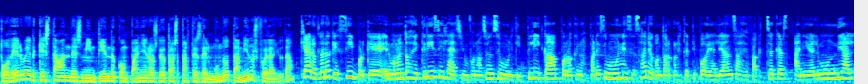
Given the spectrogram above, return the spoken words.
poder ver qué estaban desmintiendo compañeros de otras partes del mundo también os fue de ayuda? Claro, claro que sí, porque en momentos de crisis la desinformación se multiplica, por lo que nos parece muy necesario contar con este tipo de alianzas de fact-checkers a nivel mundial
